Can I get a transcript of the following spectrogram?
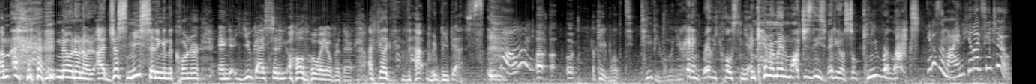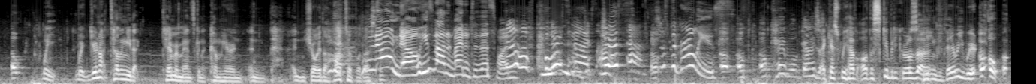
Um, no, no, no. Uh, just me sitting in the corner and you guys sitting all the way over there. I feel like that would be best. no. Uh, uh, uh, okay, well, t- TV woman, you're getting really close to me, and cameraman watches these videos, so can you relax? He doesn't mind. He likes you too. Oh, wait, wait, you're not telling me that cameraman's gonna come here and, and enjoy the hot tub with us? No, no, he's not invited to this one. No, of course not. Just us. It's just the girlies. Oh, okay, well, guys, I guess we have all the skibidi girls uh, being very weird. Oh, oh, oh,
